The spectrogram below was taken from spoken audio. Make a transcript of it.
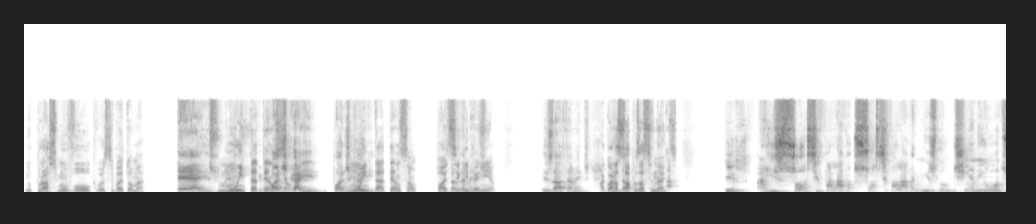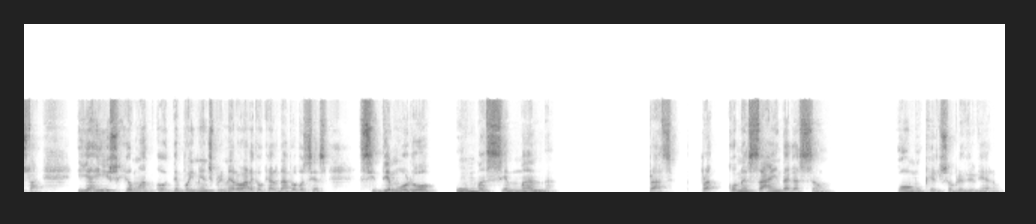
no próximo voo que você vai tomar. é isso mesmo. Muita Pode atenção. cair, pode Muita cair. atenção. Pode seguir, Exatamente. Peninha. Exatamente. Agora só Então, para os assinantes. Isso. Aí só se falava, só se falava nisso, não tinha nenhuma outra história. E aí isso que é o depoimento de primeira hora que eu quero dar para vocês. Se demorou uma semana para começar a indagação. Como que eles sobreviveram?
